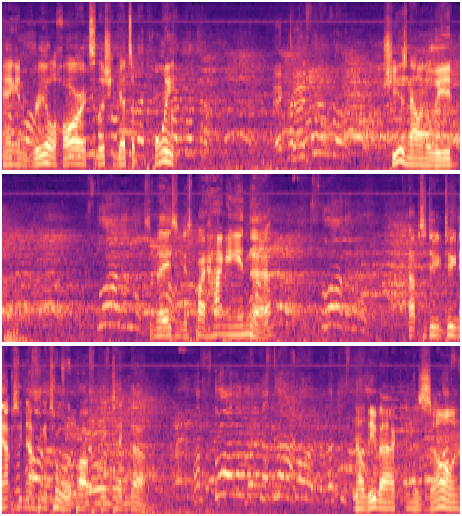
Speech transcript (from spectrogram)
Hanging real hard. Selishka gets a point. She is now in the lead. It's amazing just by hanging in there, absolutely doing absolutely nothing at all apart from being taken down. Now Livach in the zone.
